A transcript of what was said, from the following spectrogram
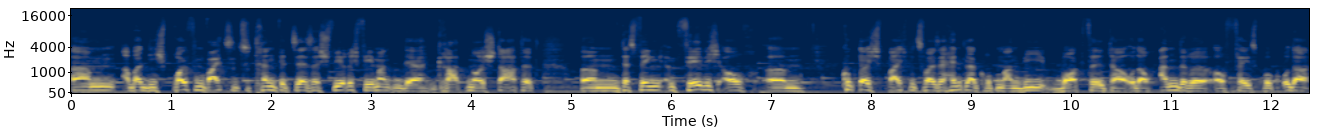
Ähm, aber die Spreu vom Weizen zu trennen wird sehr, sehr schwierig für jemanden, der gerade neu startet. Ähm, deswegen empfehle ich auch, ähm, guckt euch beispielsweise Händlergruppen an, wie Wortfilter oder auch andere auf Facebook oder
